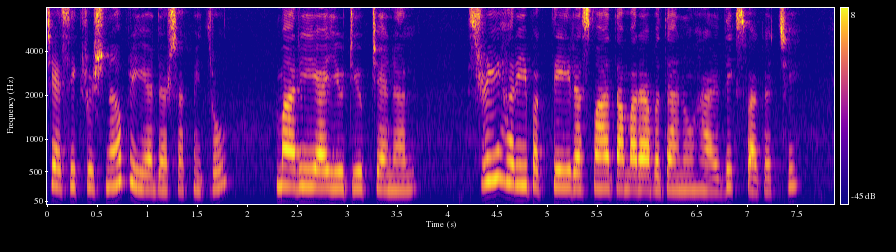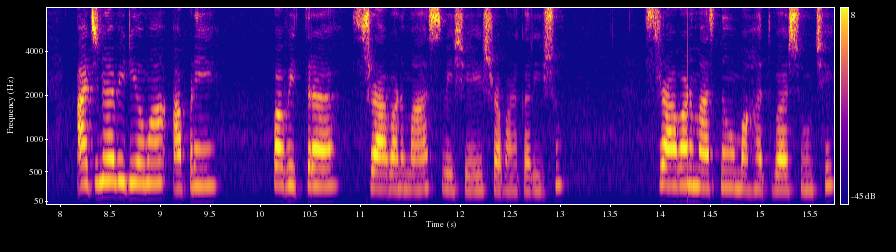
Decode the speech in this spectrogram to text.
જય શ્રી કૃષ્ણ, પ્રિય દર્શક મિત્રો. મારી આ યુટ્યુબ ચેનલ શ્રી હરિભક્તિ રસમાં તમારા બધાનું હાર્દિક સ્વાગત છે. આજના વિડીયોમાં આપણે પવિત્ર શ્રાવણ માસ વિશે શ્રવણ કરીશું. શ્રાવણ માસનું મહત્ત્વ શું છે?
